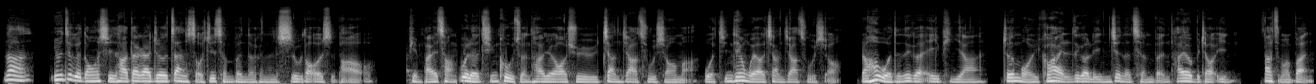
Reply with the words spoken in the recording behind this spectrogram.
那因为这个东西，它大概就是占手机成本的可能十五到二十趴哦。品牌厂为了清库存，它就要去降价促销嘛。我今天我要降价促销，然后我的这个 AP 啊，就是某一块的这个零件的成本，它又比较硬，那怎么办？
